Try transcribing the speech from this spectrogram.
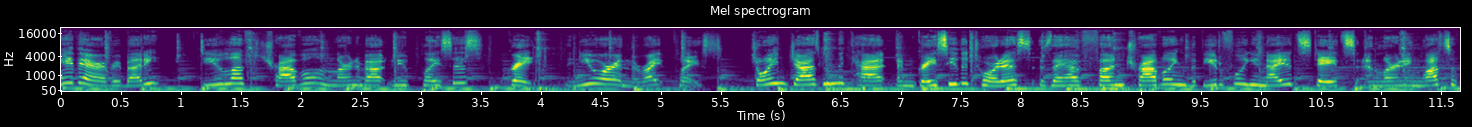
Hey there, everybody! Do you love to travel and learn about new places? Great, then you are in the right place. Join Jasmine the cat and Gracie the tortoise as they have fun traveling the beautiful United States and learning lots of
